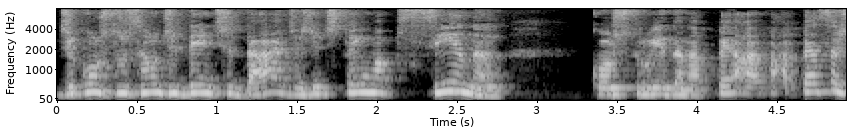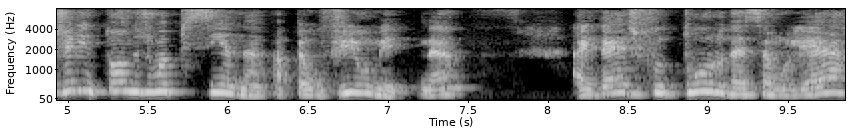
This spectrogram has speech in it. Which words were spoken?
de construção de identidade. A gente tem uma piscina construída na peça. A peça gira em torno de uma piscina, o filme, né? A ideia de futuro dessa mulher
